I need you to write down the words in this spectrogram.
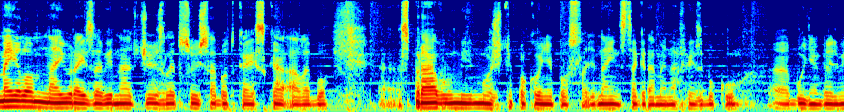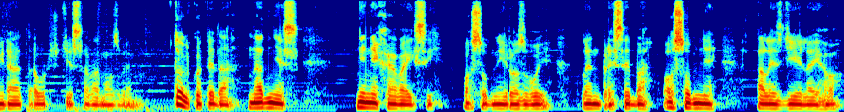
mailom na jurajzavinač.zlepsujsa.sk alebo e, správu mi môžete pokojne poslať na Instagrame, na Facebooku. E, budem veľmi rád a určite sa vám ozvem. Toľko teda na dnes. Nenechávaj si osobný rozvoj len pre seba osobne, ale zdieľaj ho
